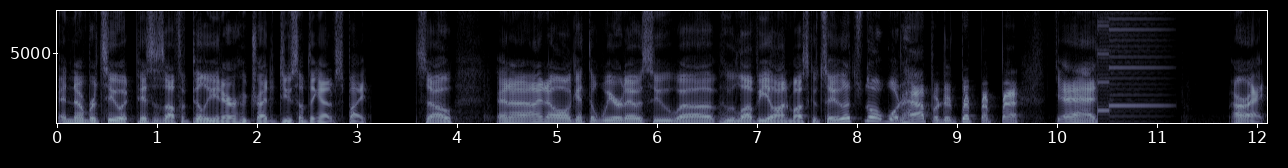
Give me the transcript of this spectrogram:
and number two, it pisses off a billionaire who tried to do something out of spite. So, and I, I know I'll get the weirdos who uh, who love Elon Musk and say that's not what happened. Yeah. All right.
